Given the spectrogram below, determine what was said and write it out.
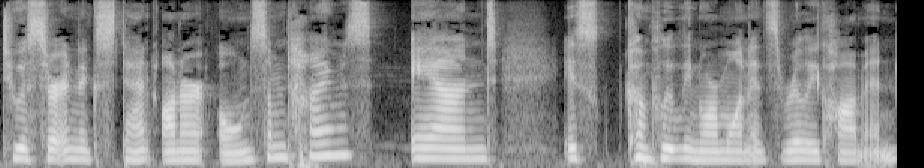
to a certain extent on our own sometimes. And it's completely normal and it's really common.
